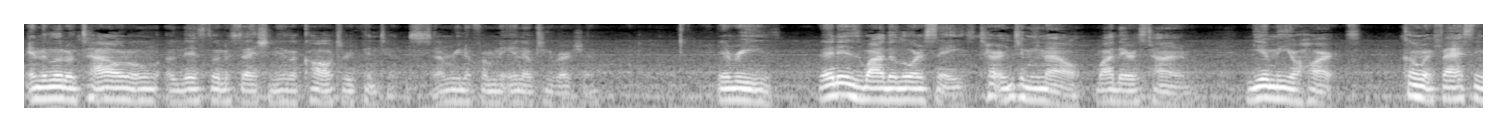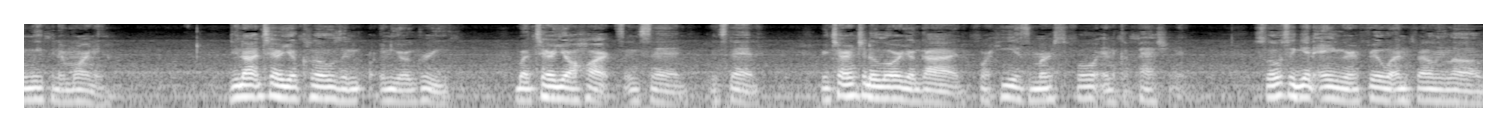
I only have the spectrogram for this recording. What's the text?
And the little title of this little session is a call to repentance. I'm reading from the NLT version. It reads, That is why the Lord says, Turn to me now, while there is time. Give me your hearts. Come with fasting, weeping, and mourning. Do not tear your clothes in, in your grief, but tear your hearts instead. Instead, return to the Lord your God, for he is merciful and compassionate, slow to get angry and filled with unfailing love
